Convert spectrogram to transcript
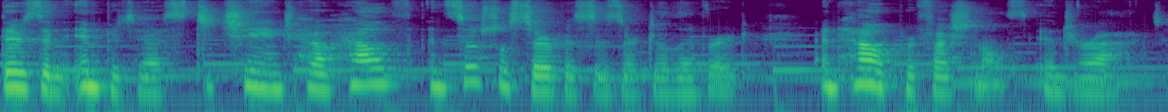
There's an impetus to change how health and social services are delivered and how professionals interact.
